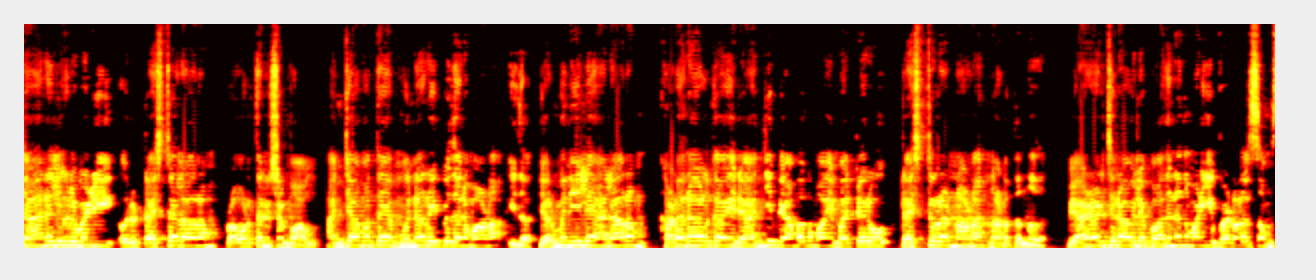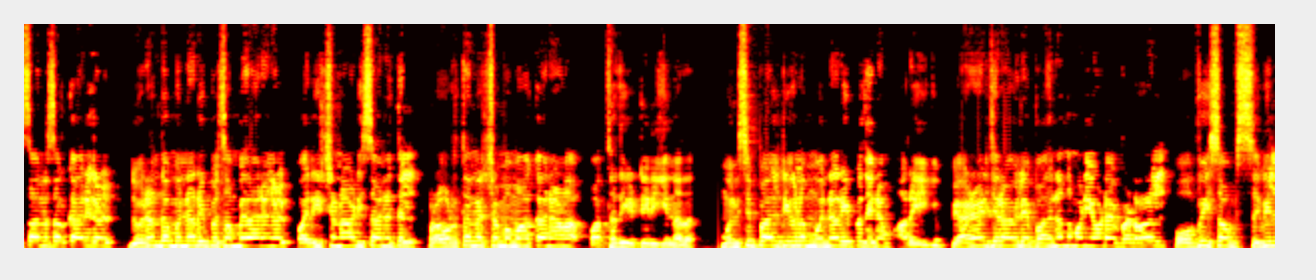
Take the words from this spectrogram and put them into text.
ചാനലുകൾ വഴി ഒരു ടെസ്റ്റ് അലാറം പ്രവർത്തനക്ഷമമാകും. അഞ്ചാമത്തെ മുന്നറിയിപ്പ് ദിനമാണ് ഇത്. ജർമ്മനിയിലെ അലാറം ഘടനകൾക്കായി രാജ്യവ്യാപകമായി മറ്റൊരു ടെസ്റ്റ് റൺ ആണ് നടത്തുന്നത്. വ്യാഴാഴ്ച രാവിലെ പതിനൊന്ന് മണിക്ക് ഫെഡറൽ സംസ്ഥാന സർക്കാരുകൾ ദുരന്ത മുന്നറിയിപ്പ് സംവിധാനങ്ങൾ പരീക്ഷണാടിസ്ഥാനത്തിൽ പ്രവർത്തനക്ഷമമാക്കാനാണ് പദ്ധതി ഇട്ടിരിക്കുന്നത് മുനിസിപ്പാലിറ്റികളും മുന്നറിയിപ്പ് ദിനം അറിയിക്കും. വ്യാഴാഴ്ച രാവിലെ പതിനൊന്ന് മണിയോടെ federal office of civil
